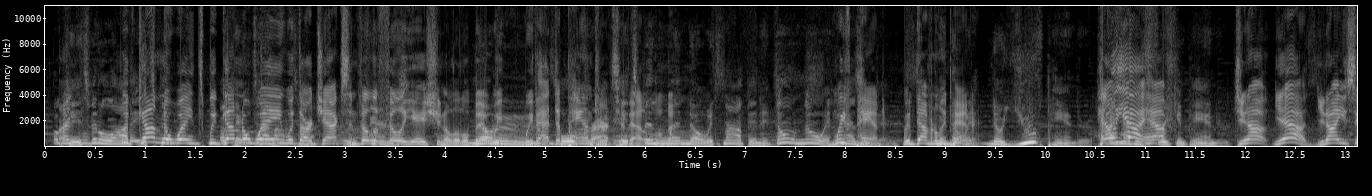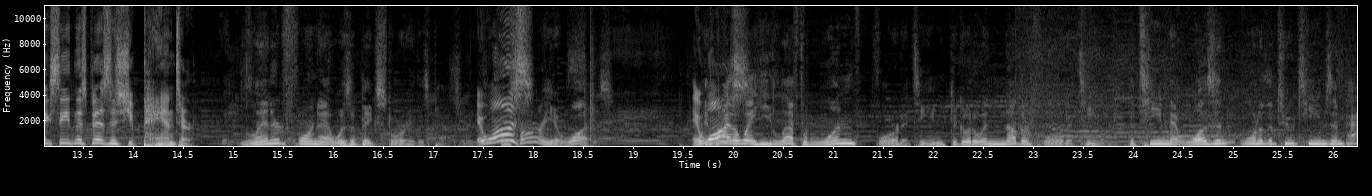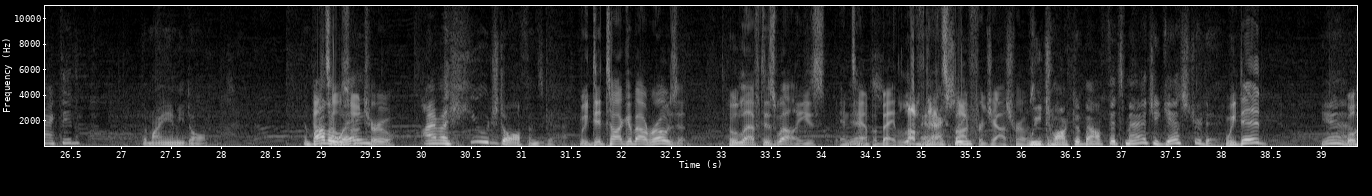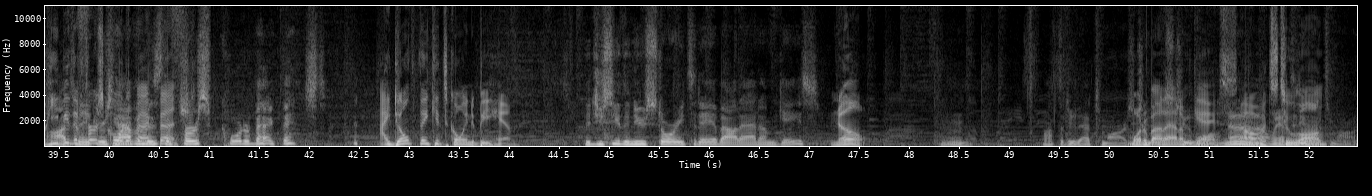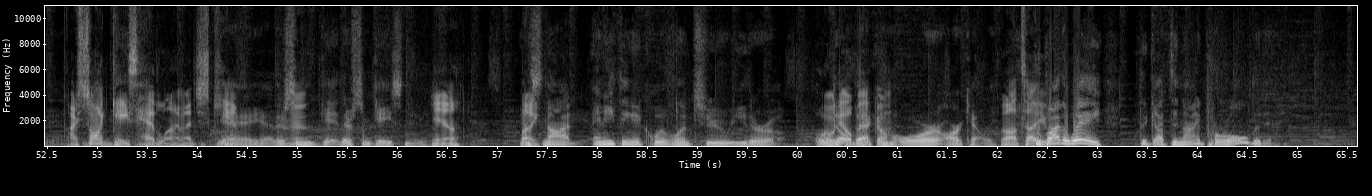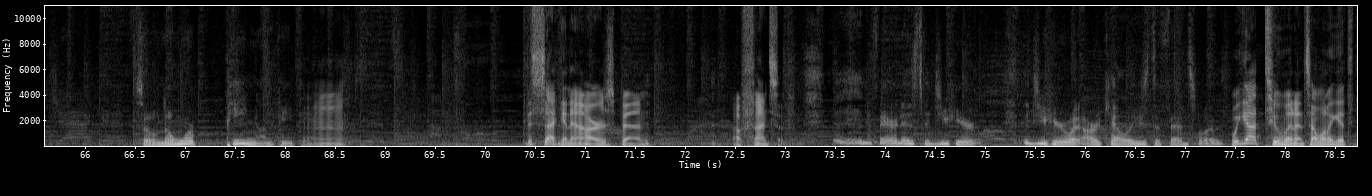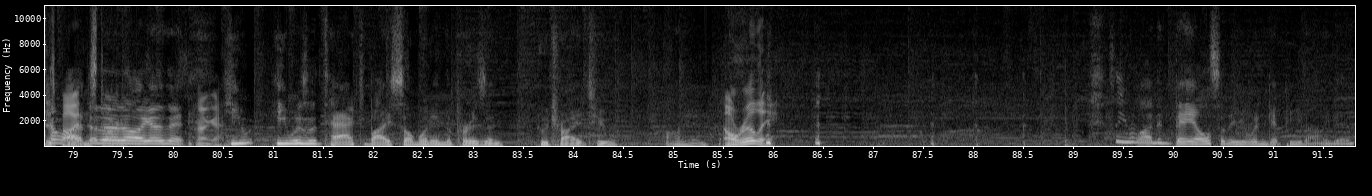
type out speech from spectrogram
Okay, it's been a lot. We've gotten been- away. We've gotten Okay, away out, with our. Jacksonville fairness. affiliation a little bit. No, we, no, no, we've no. had to pander crap. to It's that a been little bit. No, it's not been it. Don't know it. We've pandered. been. We've definitely pandered. it- No, you've pandered. Hell I yeah, I haven't freaking pandered. Do you know? Yeah, you know how you succeed in this business? You pander. Leonard Fournette was a big story this past week. It was. I'm sorry, it was. It and was. by the way, he left one Florida team to go to another Florida team. The team that wasn't one of the two teams impacted, the Miami Dolphins. And by That's the also way, true. I'm a huge Dolphins guy. We did talk about Rosen, who left as well. He's in Yes. Tampa Bay. Love And that actually, spot for Josh Rosen. We talked about Fitzmagic yesterday. We did. Yeah. Will he be the first quarterback benched? the first quarterback benched. I don't think it's going to be him. Did you see the news story today about Adam Gase? No. Hmm. We'll have to do that tomorrow. It's What too- about Adam. Gase? No, no, oh, no, it's too to long. tomorrow. Yeah. I saw a Gase headline. I just can't. Yeah, yeah. There's some there's some Gase news. Yeah. It's not anything equivalent to either Odell, Odell Beckham. Beckham, or R. Kelly. Well, I'll tell Who, you- by the way, they got denied parole today. So no more peeing on people. Mm. the second hour has been offensive. In fairness, did you hear? Did you hear what R. Kelly's defense was? We got two minutes. I want to get to this Come Biden on, no, story. no, no, I gotta say. Okay. He he was attacked by someone in the prison who tried to on him. Oh, really? he wanted bail so that he wouldn't get peed on again.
